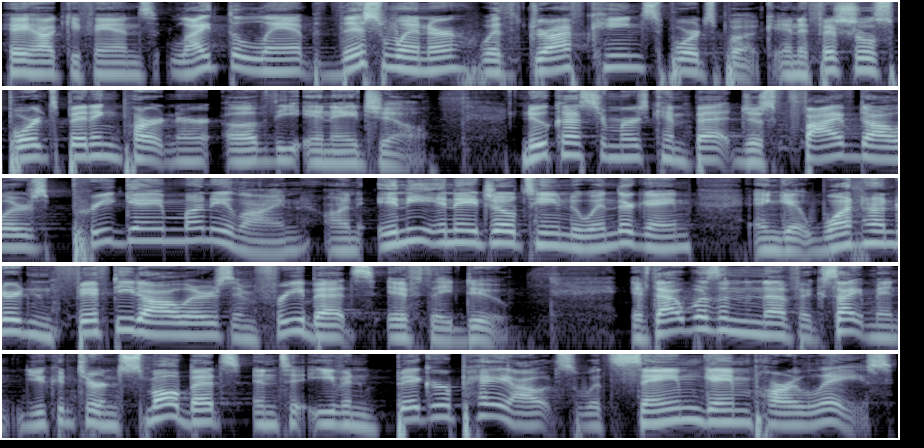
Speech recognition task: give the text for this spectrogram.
Hey, hockey fans, light the lamp this winter with DraftKings Sportsbook, an official sports betting partner of the NHL. New customers can bet just $5 pregame money line on any NHL team to win their game and get $150 in free bets if they do. If that wasn't enough excitement, you can turn small bets into even bigger payouts with same game parlays.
